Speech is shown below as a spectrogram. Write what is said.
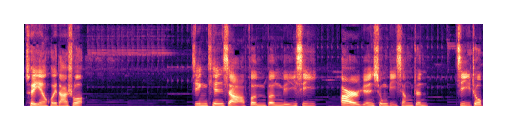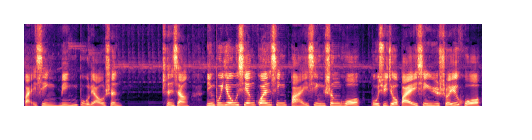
崔琰回答说：“今天下分崩离析，二袁兄弟相争，冀州百姓民不聊生。丞相，您不优先关心百姓生活，不去救百姓于水火，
